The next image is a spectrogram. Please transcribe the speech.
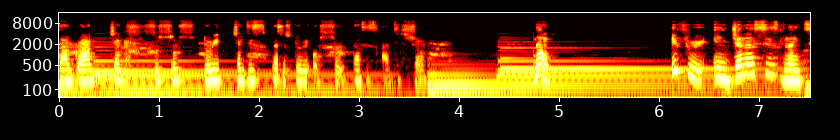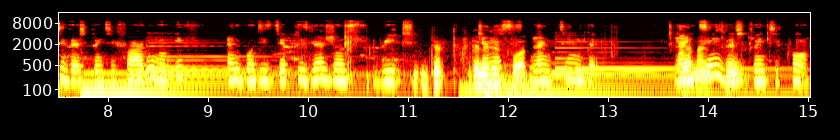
Instagram, check social story, check this person's story also. That is addiction. Now, if we in Genesis 19, verse 24, I don't know if anybody's there, please let's just read Gen- Genesis, Genesis what? 19, ve- 19, Yeah, verse 24.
